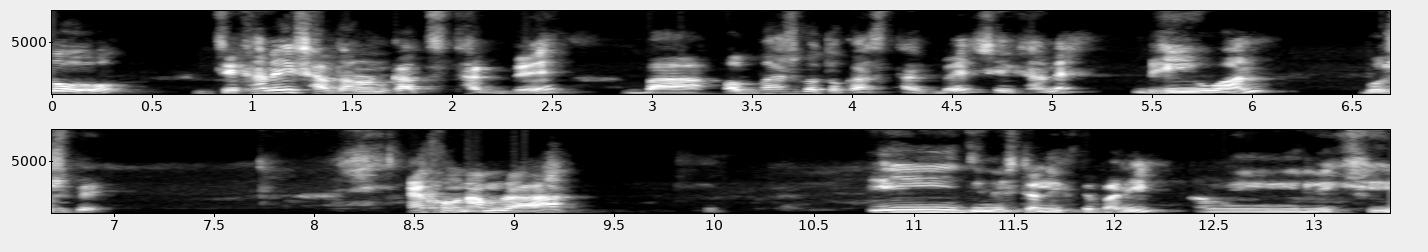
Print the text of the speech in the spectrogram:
তো যেখানেই সাধারণ কাজ থাকবে বা অভ্যাসগত কাজ থাকবে, সেখানে ভি ওয়ান বসবে। এখন আমরা এই জিনিসটা লিখতে পারি। আমি লিখি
